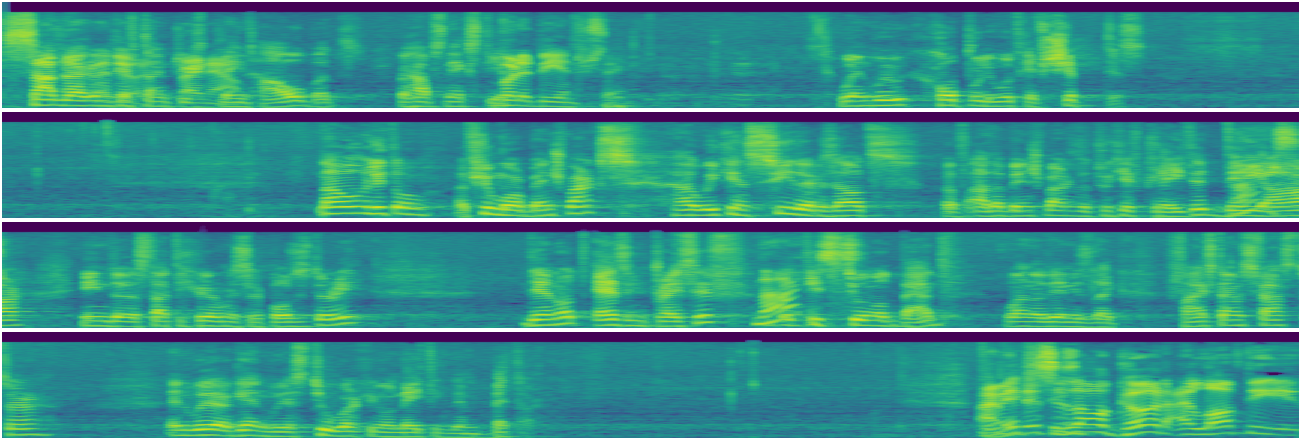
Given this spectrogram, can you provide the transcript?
Sadly, not I don't have time to right now. explain how, but perhaps next year, But it'd be interesting. when we hopefully would have shipped this. Now, a little, a few more benchmarks. Uh, we can see the results of other benchmarks that we have created. They Nice. are in the Static Hermes repository. They're not as impressive, but it's still not bad. One of them is like five times faster. And we're, again, we're still working on making them better. I mean, this is all good. I love the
